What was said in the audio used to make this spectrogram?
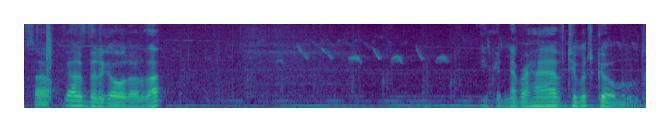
so got a bit of gold out of that. You can never have too much gold.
